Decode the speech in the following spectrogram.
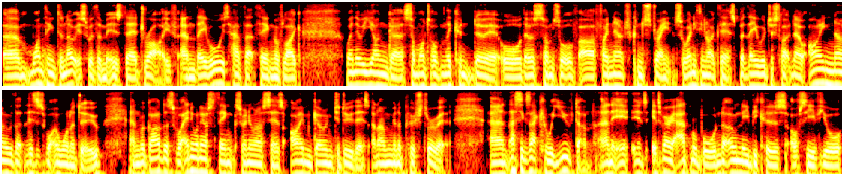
Um, one thing to notice with them is their drive, and they've always had that thing of like when they were younger, someone told them they couldn't do it, or there was some sort of uh, financial constraints or anything like this, but they were just like, no, I know that this is what I want to do, and regardless of what anyone else thinks or anyone else says, I'm going to do this, and I'm going to push through it, and that's exactly what you've done, and it, it's it's very admirable, not only because obviously if you're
